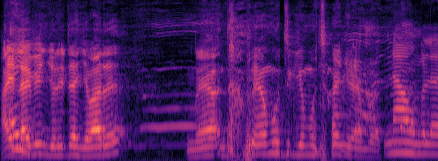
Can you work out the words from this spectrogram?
ஐ லவ் யூன்னு சொல்லிட்டேன் இங்க பாரு. மே மே மூச்சுக்கு மூச்சு வாங்கிறேன். நான் உங்களை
